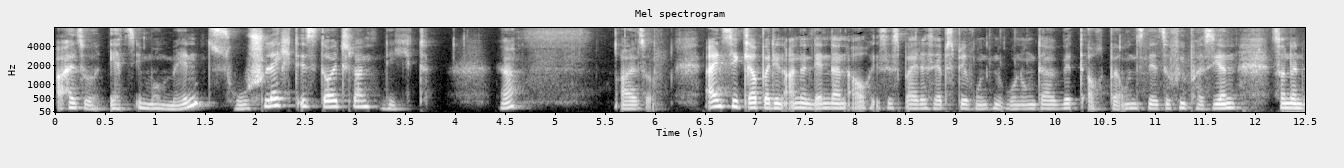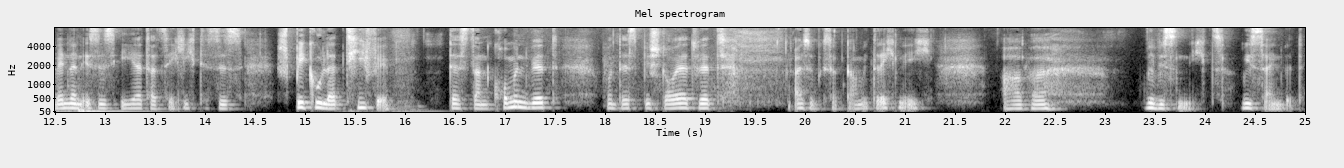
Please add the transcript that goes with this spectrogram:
Also jetzt im Moment, so schlecht ist Deutschland nicht. Ja, also, eins, ich glaube, bei den anderen Ländern auch ist es bei der selbstbewohnten Wohnung. Da wird auch bei uns nicht so viel passieren, sondern wenn, dann ist es eher tatsächlich dieses Spekulative, das dann kommen wird und das besteuert wird. Also, wie gesagt, damit rechne ich. Aber wir wissen nichts, wie es sein wird.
